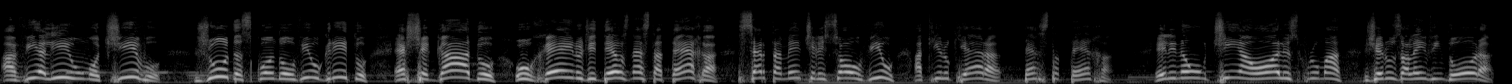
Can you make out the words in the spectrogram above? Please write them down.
Havia ali um motivo. Judas, quando ouviu o grito, é chegado o reino de Deus nesta terra, certamente ele só ouviu aquilo que era desta terra. Ele não tinha olhos para uma Jerusalém vindoura,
